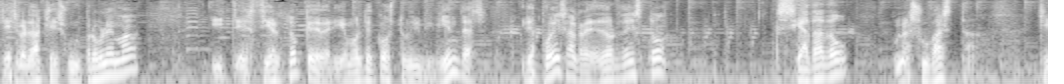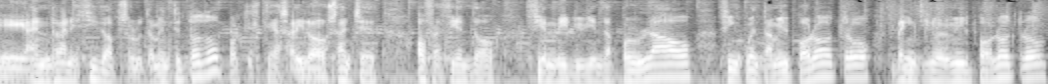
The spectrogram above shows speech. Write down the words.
que es verdad que es un problema y que es cierto que deberíamos de construir viviendas. Y después, alrededor de esto, se ha dado una subasta que ha enranecido absolutamente todo, porque es que ha salido Sánchez ofreciendo 100.000 viviendas por un lado, 50.000 por otro, 29.000 por otro,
